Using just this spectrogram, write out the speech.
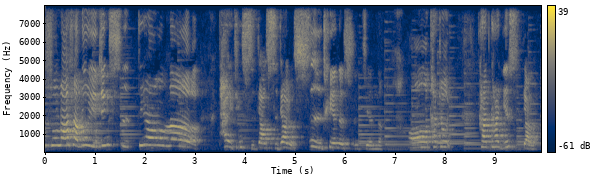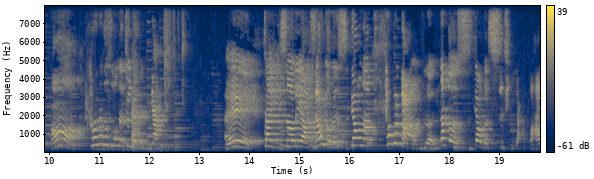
是说，拉萨路已经死掉了，他已经死掉，死掉有四天的时间了。哦，他就他他已经死掉了。哦，他那个时候呢，就在怎么样？哎，在以色列啊，只要有人死掉呢，他会把人那个死掉的尸体呀、啊，把它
